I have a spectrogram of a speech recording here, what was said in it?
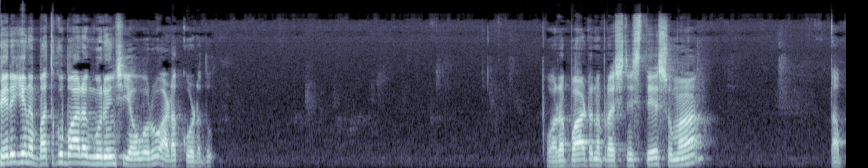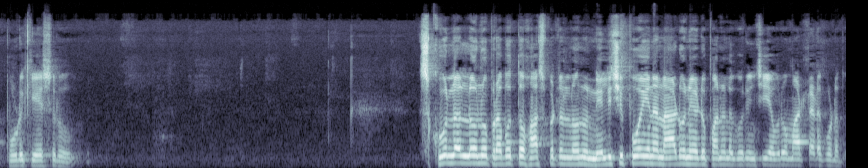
పెరిగిన బతుకు భారం గురించి ఎవరు అడగకూడదు. పొరపాటున ప్రశ్నిస్తే సుమా తప్పుడు కేసులు. స్కూళ్ళల్లోనూ ప్రభుత్వ హాస్పిటల్లోనూ నిలిచిపోయిన నాడు నేడు పనుల గురించి ఎవరు మాట్లాడకూడదు.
